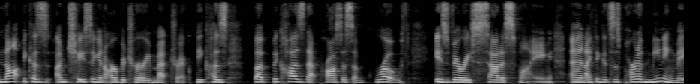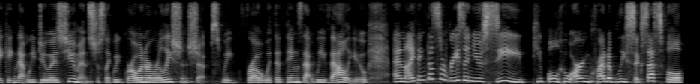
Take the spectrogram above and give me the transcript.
not because I'm chasing an arbitrary metric, because but because that process of growth is very satisfying. And I think it's this part of meaning making that we do as humans, just like we grow in our relationships, we grow with the things that we value. And I think that's the reason you see people who are incredibly successful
